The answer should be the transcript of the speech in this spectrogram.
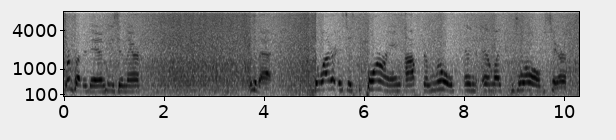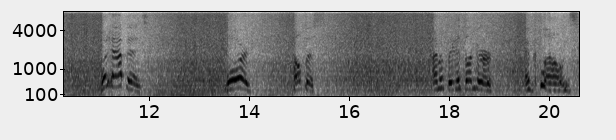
poor brother Dan, he's in there. Look at that. The water is just pouring off the roof and, in like droves here. What happened? Lord, help us. I'm afraid of thunder and clowns.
